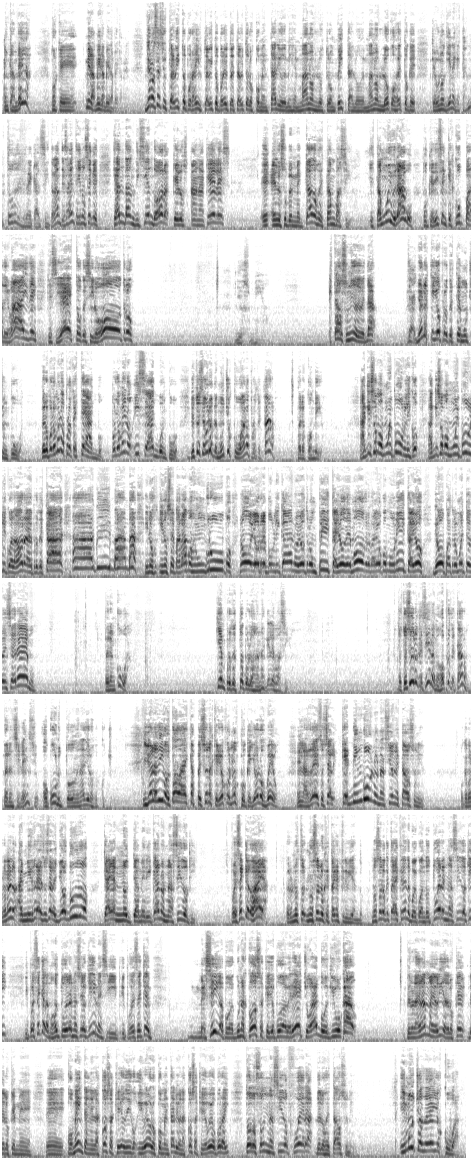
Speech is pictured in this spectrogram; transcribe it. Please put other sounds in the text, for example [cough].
en candela. Porque, mira, mira, mira, mira, mira. Yo no sé si usted ha visto por ahí, usted ha visto por ahí, usted ha visto los comentarios de mis hermanos, los trompistas, los hermanos locos estos que, que uno tiene, que están todos recalcitrantes. Esa gente, yo no sé qué, que andan diciendo ahora que los anaqueles eh, en los supermercados están vacíos. Y están muy bravos, porque dicen que es culpa de Biden, que si esto, que si lo otro. Dios mío. Estados Unidos, de verdad. O sea, yo no es que yo protesté mucho en Cuba. Pero por lo menos protesté algo. Por lo menos hice algo en Cuba. Yo estoy seguro que muchos cubanos protestaron, pero escondidos. Aquí somos muy públicos, aquí somos muy públicos a la hora de protestar, ah, bam, bam, y nos, y nos separamos en un grupo, no, yo republicano, yo trompista, yo demócrata, yo comunista, yo, yo patria muerte venceremos. Pero en Cuba, ¿quién protestó por los anaqueles vacíos? Yo estoy seguro que sí, a lo mejor protestaron, pero en silencio, oculto, donde nadie los escuchó. Y yo le digo a todas estas personas que yo conozco, que yo los veo en las redes sociales, que ninguno nació en Estados Unidos. Porque por lo menos en mis redes sociales yo dudo que hayan norteamericanos nacidos aquí. Puede ser que los haya, pero no, no, son los que están escribiendo. No son los que están escribiendo, porque cuando tú eres nacido aquí, y puede ser que a lo mejor tú eres nacido aquí, y, y puede ser que me siga por algunas cosas que yo puedo haber hecho, algo equivocado. Pero la gran mayoría de los que, de los que me eh, comentan en las cosas que yo digo y veo los comentarios en las cosas que yo veo por ahí, todos son nacidos fuera de los Estados Unidos. Y muchos de ellos cubanos.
